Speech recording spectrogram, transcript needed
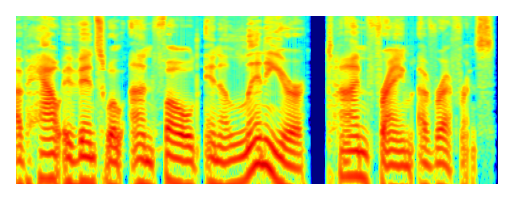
of how events will unfold in a linear time frame of reference.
